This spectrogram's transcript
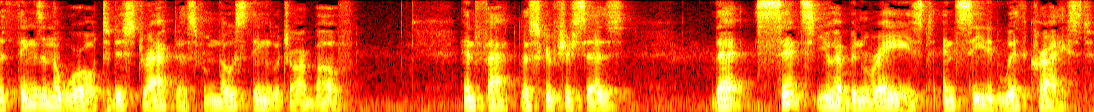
the things in the world to distract us from those things which are above. In fact, the scripture says that since you have been raised and seated with Christ,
